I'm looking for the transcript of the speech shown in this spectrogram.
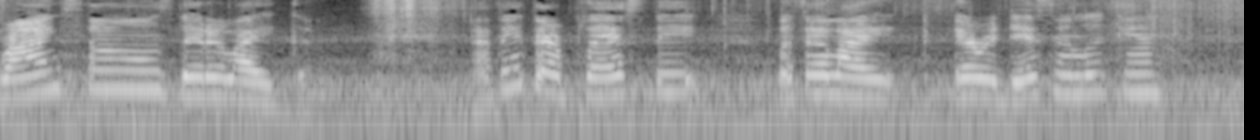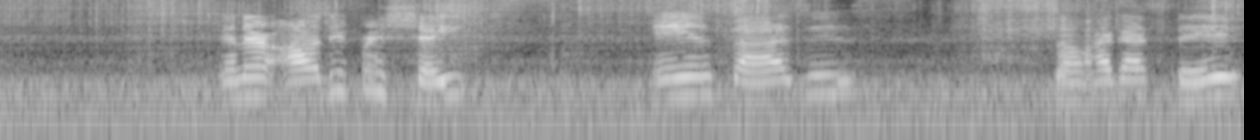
rhinestones that are like, I think they're plastic, but they're like iridescent looking. And they're all different shapes and sizes. So I got that.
